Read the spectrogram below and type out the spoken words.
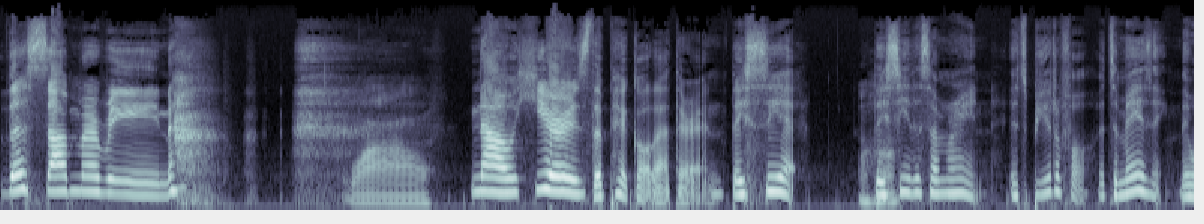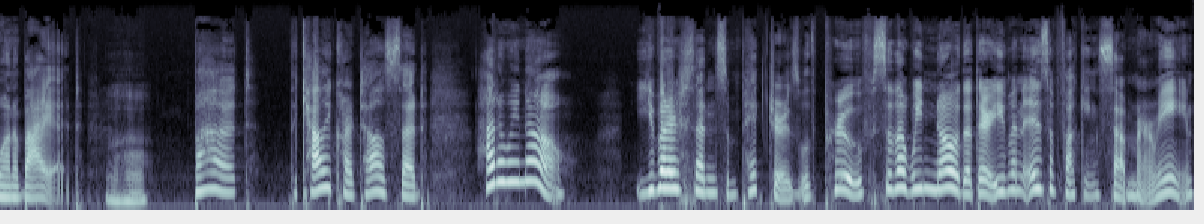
the submarine. wow. Now, here is the pickle that they're in. They see it. They Uh-huh. see the submarine. It's beautiful. It's amazing. They want to buy it. Uh-huh. But the Cali cartel said, How do we know? You better send some pictures with proof so that we know that there even is a fucking submarine.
